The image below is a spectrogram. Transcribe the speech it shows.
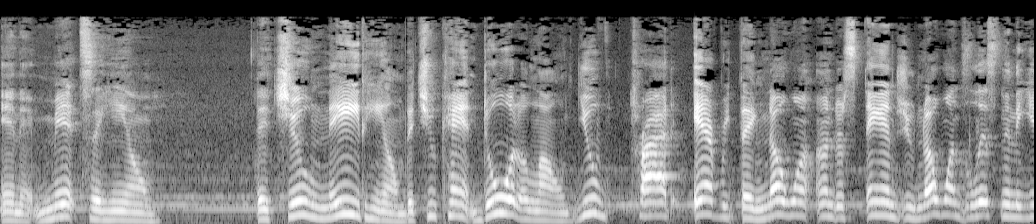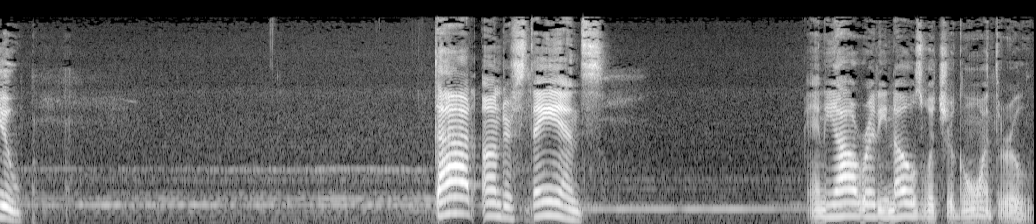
and admit to him that you need him, that you can't do it alone. You've tried everything. No one understands you. No one's listening to you. God understands. And he already knows what you're going through.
